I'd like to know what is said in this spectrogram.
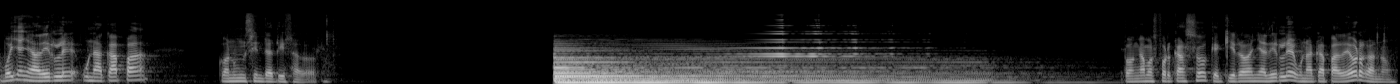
Voy a añadirle una capa con un sintetizador. Pongamos por caso que quiero añadirle una capa de órgano.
